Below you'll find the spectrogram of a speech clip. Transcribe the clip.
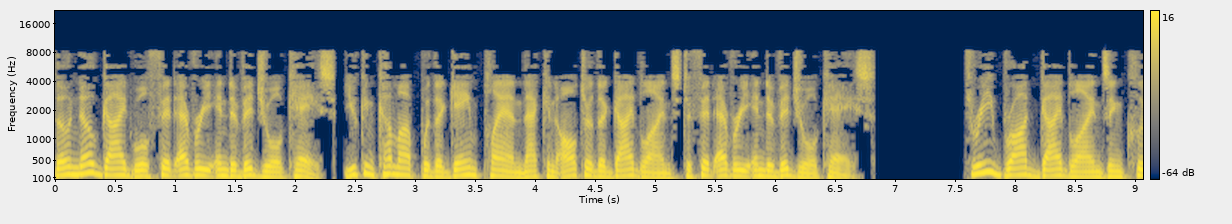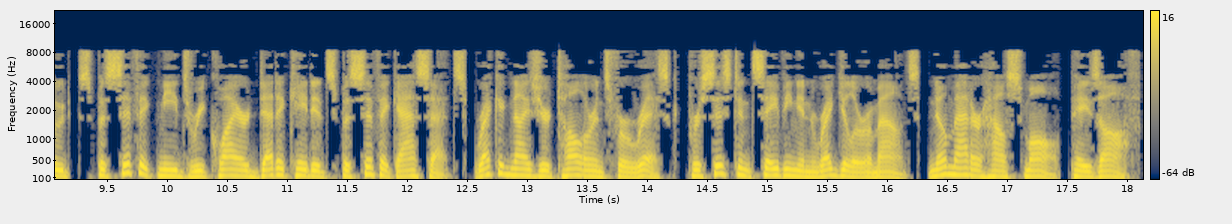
Though no guide will fit every individual case, you can come up with a game plan that can alter the guidelines to fit every individual case. Three broad guidelines include, specific needs require dedicated specific assets, recognize your tolerance for risk, persistent saving in regular amounts, no matter how small, pays off.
